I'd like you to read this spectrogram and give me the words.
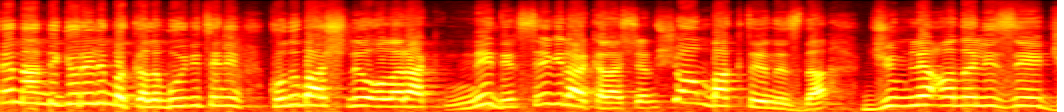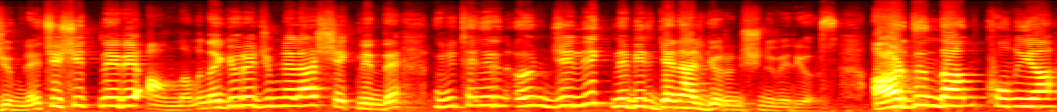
Hemen bir görelim bakalım bu ünitenin konu başlığı olarak nedir? Sevgili arkadaşlarım şu an baktığınızda cümle analizi, cümle çeşitleri, anlamına göre cümleler şeklinde ünitelerin öncelikle bir genel görünüşünü veriyoruz. Ardından konuya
